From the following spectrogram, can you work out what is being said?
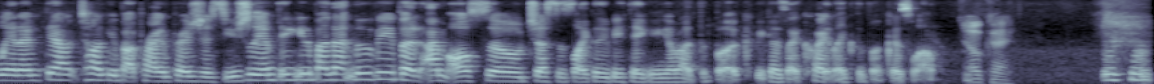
when I'm now talking about Pride and Prejudice. Usually, I'm thinking about that movie, but I'm also just as likely to be thinking about the book because I quite like the book as well. Okay. hmm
